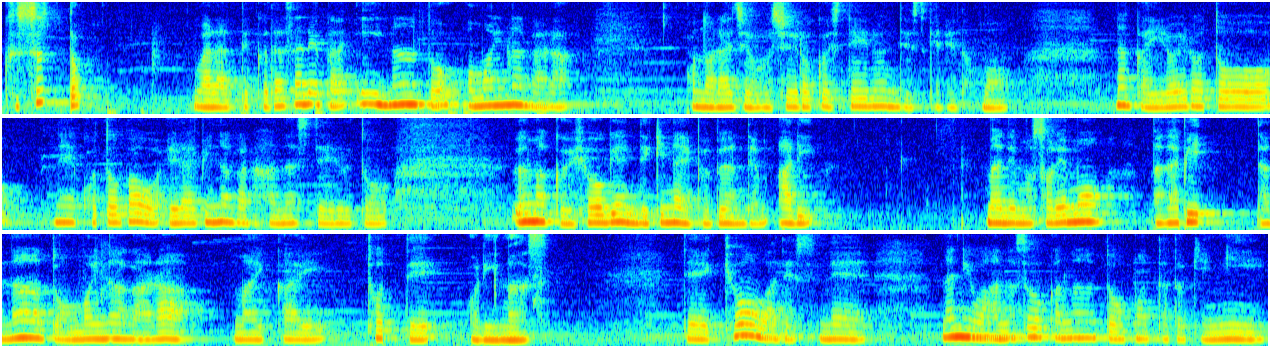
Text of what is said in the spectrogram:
クスッと笑ってくださればいいなと思いながらこのラジオを収録しているんですけれどもなんかいろいろとね言葉を選びながら話しているとうまく表現できない部分でもありまあでもそれも学びだなと思いながら毎回撮っております。で今日はですね何を話そうかなと思った時に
